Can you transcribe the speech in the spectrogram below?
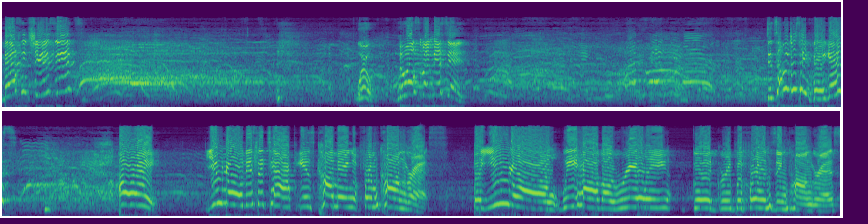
Massachusetts? Whoa, who else am I missing? Did someone just say Vegas? All right. You know this attack is coming from Congress. But you know we have a really good group of friends in Congress.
